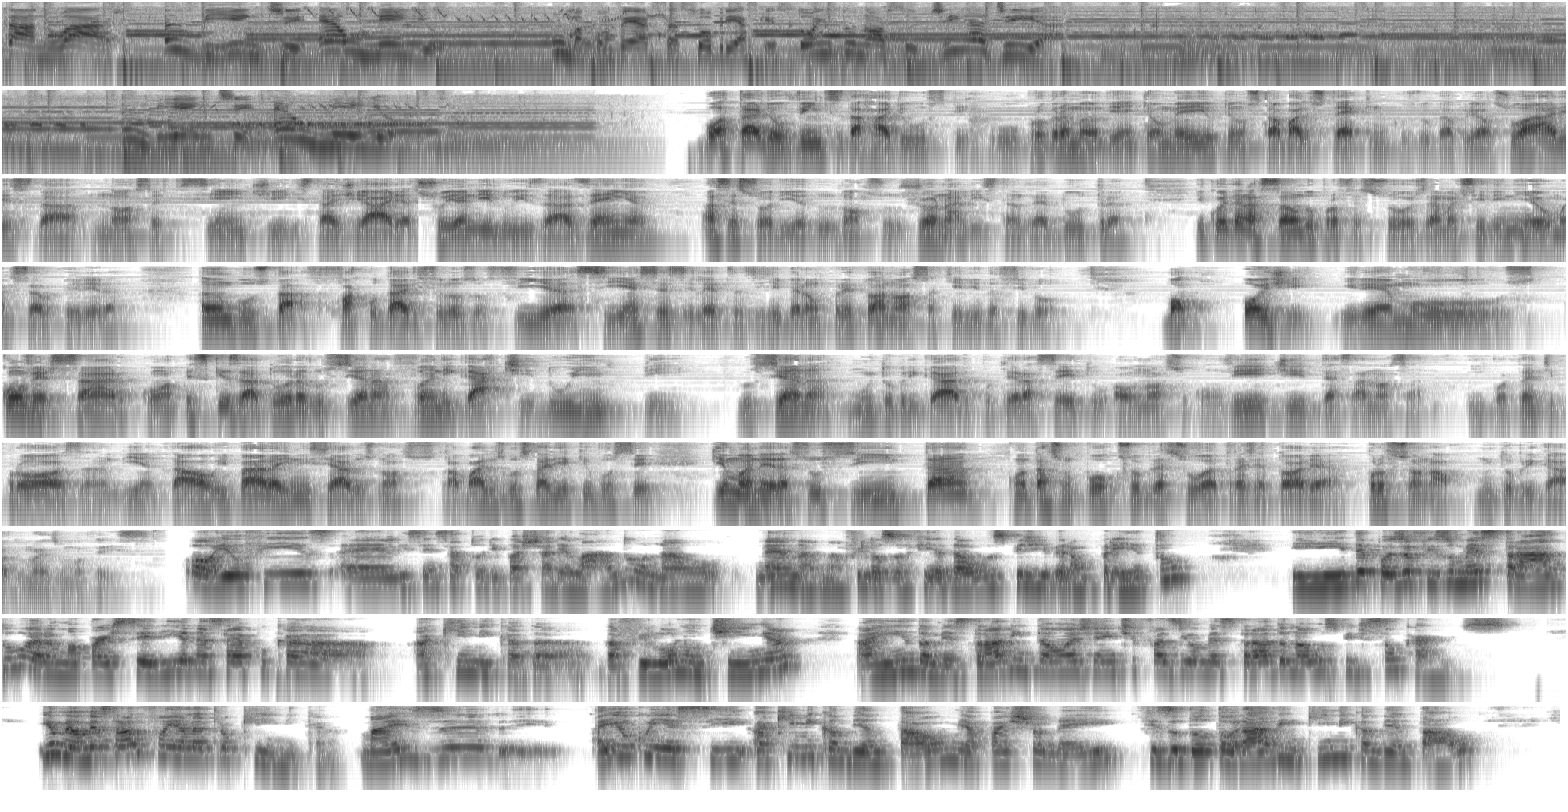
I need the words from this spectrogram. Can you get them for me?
Está no ar. Ambiente é o meio. Uma conversa sobre as questões do nosso dia a dia. Ambiente é o meio. Boa tarde, ouvintes da Rádio USP. O programa Ambiente ao Meio tem os trabalhos técnicos do Gabriel Soares, da nossa eficiente estagiária Suiani Luiza Azenha, assessoria do nosso jornalista André Dutra e coordenação do professor Zé Marcelino e eu, Marcelo Pereira, ambos da Faculdade de Filosofia, Ciências e Letras de Ribeirão Preto, a nossa querida Filô. Bom, hoje iremos conversar com a pesquisadora Luciana Vanigatti, do INPE. Luciana, muito obrigado por ter aceito ao nosso convite dessa nossa importante prosa ambiental. E para iniciar os nossos trabalhos, gostaria que você, de maneira sucinta, contasse um pouco sobre a sua trajetória profissional. Muito obrigado mais uma vez. Bom, eu fiz é, licenciatura e bacharelado na, né, na, na filosofia da USP de Ribeirão Preto. E depois eu fiz o mestrado, era uma parceria, nessa época a química da, da Filô não tinha, ainda mestrado, então a gente fazia o mestrado na USP de São Carlos. E o meu mestrado foi em eletroquímica, mas eh, aí eu conheci a química ambiental, me apaixonei, fiz o doutorado em química ambiental,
